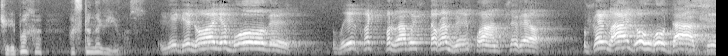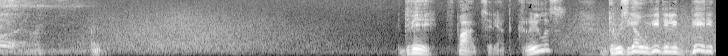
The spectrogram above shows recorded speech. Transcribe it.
черепаха остановилась. Ледяное море, выход с правой стороны панциря. Желаю удачи! Дверь в панцире открылась, друзья увидели берег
